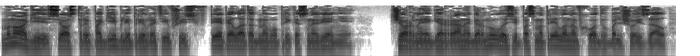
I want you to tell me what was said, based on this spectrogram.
Многие сестры погибли, превратившись в пепел от одного прикосновения. Черная Герран обернулась и посмотрела на вход в большой зал —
